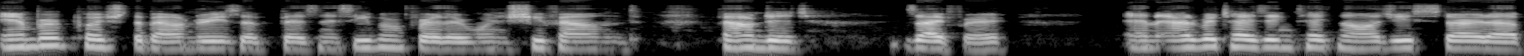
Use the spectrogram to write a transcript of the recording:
Amber pushed the boundaries of business even further when she found, founded Zyper, an advertising technology startup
